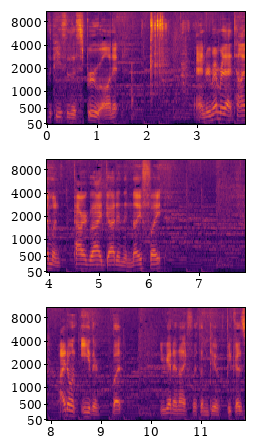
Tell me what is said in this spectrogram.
the piece of the sprue on it. And remember that time when Power Glide got in the knife fight? I don't either, but you get a knife with them too, because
